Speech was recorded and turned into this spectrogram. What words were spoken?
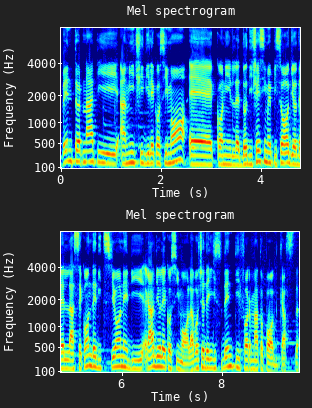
Bentornati amici di Le Cosimo e con il dodicesimo episodio della seconda edizione di Radio Le Cosimo, la voce degli studenti formato podcast.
